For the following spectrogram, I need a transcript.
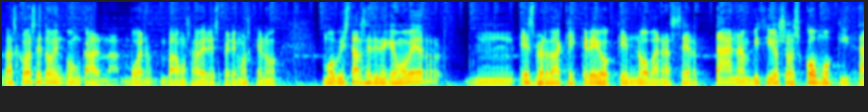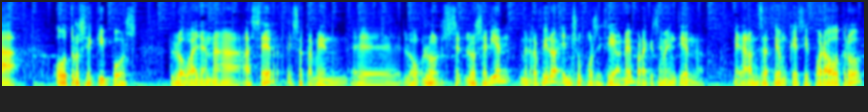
las cosas se tomen con calma. Bueno, vamos a ver, esperemos que no. Movistar se tiene que mover. Mm, es verdad que creo que no van a ser tan ambiciosos como quizá otros equipos lo vayan a, ser. Eso también eh, lo serían, me refiero en su posición, ¿eh? para que se me entienda. Me da la sensación que si fuera otro,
